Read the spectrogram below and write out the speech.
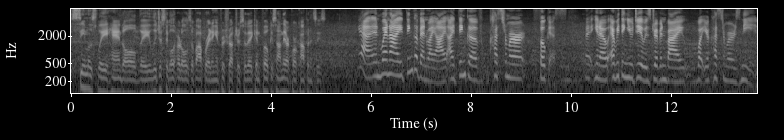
seamlessly handle the logistical hurdles of operating infrastructure so they can focus on their core competencies. Yeah, and when I think of NYI, I think of customer focus. Uh, you know, everything you do is driven by what your customers need.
